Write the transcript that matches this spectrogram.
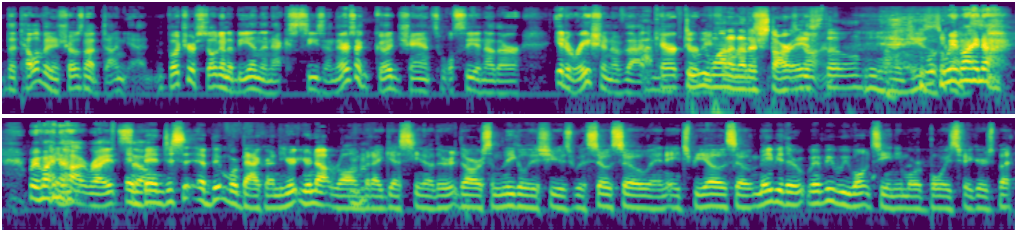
the television show's not done yet. Butcher's still going to be in the next season. There's a good chance we'll see another iteration of that I mean, character. Do we want another Star Ace done. though? Yeah. I mean, Jesus, we Christ. might not. We might and, not, right? And so. Ben, just a bit more background. You're you're not wrong, mm-hmm. but I guess you know there there are some legal issues with SoSo and HBO, so maybe there maybe we won't see any more boys figures, but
